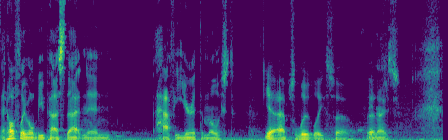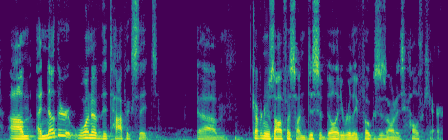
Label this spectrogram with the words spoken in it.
And hopefully, we'll be past that and, in half a year at the most. yeah, absolutely, so. That's- nice. Um, another one of the topics that um, Governor's Office on Disability really focuses on is healthcare.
